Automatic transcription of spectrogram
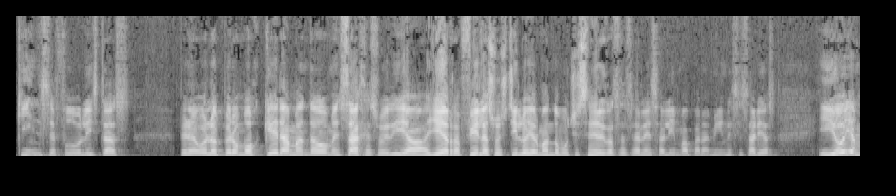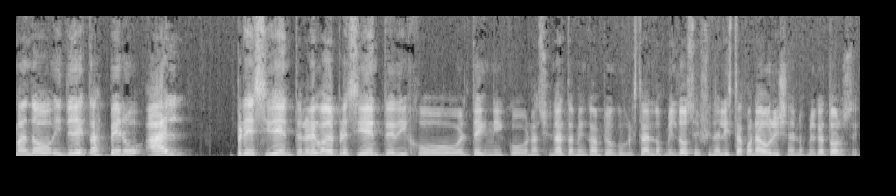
15 futbolistas pero en el vuelo, pero Mosquera ha mandado mensajes hoy día, ayer fiel a su estilo, ayer mandó muchas indirectas hacia Alianza Lima, para mí necesarias, y hoy ha mandado indirectas, pero al presidente. Hablaré con el presidente, dijo el técnico nacional, también campeón con Cristal en 2012 y finalista con Aurich en el 2014.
